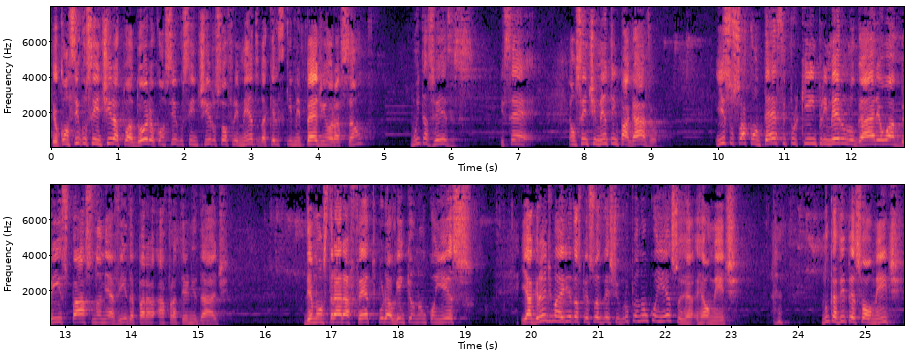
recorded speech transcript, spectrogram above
Eu consigo sentir a tua dor, eu consigo sentir o sofrimento daqueles que me pedem oração, muitas vezes. Isso é, é um sentimento impagável. Isso só acontece porque, em primeiro lugar, eu abri espaço na minha vida para a fraternidade. Demonstrar afeto por alguém que eu não conheço. E a grande maioria das pessoas deste grupo eu não conheço realmente. Nunca vi pessoalmente.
